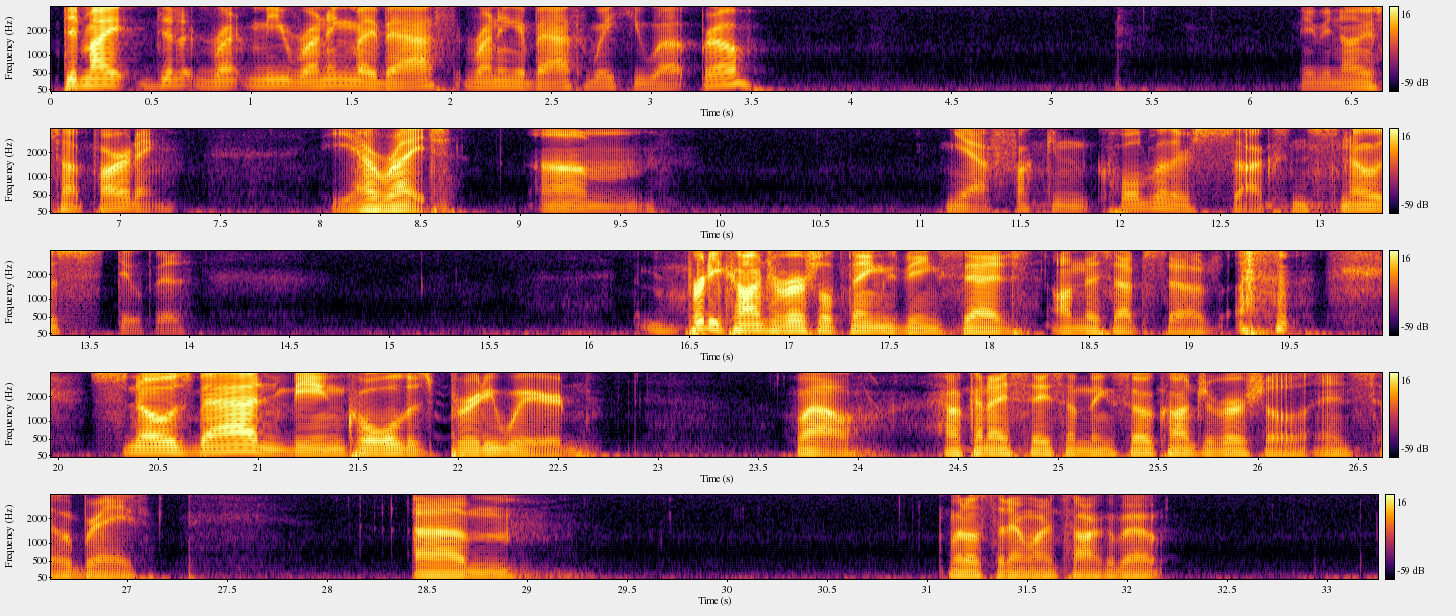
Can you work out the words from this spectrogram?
Did my did it run, me running my bath, running a bath wake you up, bro? Maybe now you stop farting. Yeah, right. Um. Yeah, fucking cold weather sucks and snow is stupid. Pretty controversial things being said on this episode. Snow's bad and being cold is pretty weird. Wow, how can I say something so controversial and so brave? Um, what else did I want to talk about?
